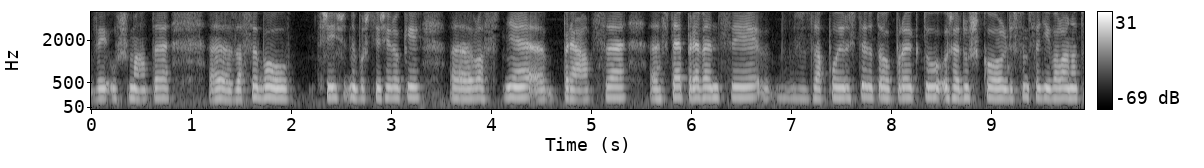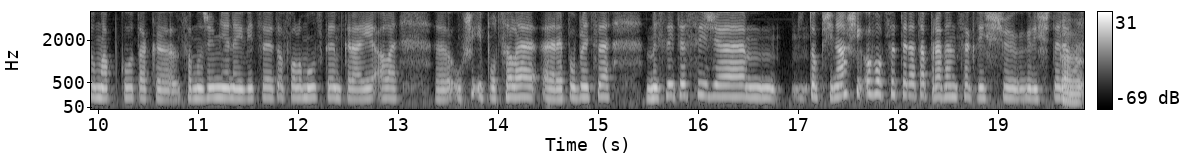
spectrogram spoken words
vy už máte eh, za sebou tři nebo čtyři roky eh, vlastně eh, práce eh, v té prevenci. Zapojili jste do toho projektu řadu škol. Když jsem se dívala na tu mapku, tak samozřejmě nejvíce je to v Olomouckém kraji, ale už i po celé republice. Myslíte si, že mm, to přináší ovoce teda ta prevence, když, když teda uh,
